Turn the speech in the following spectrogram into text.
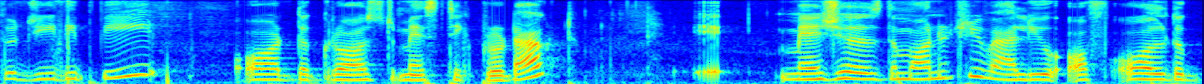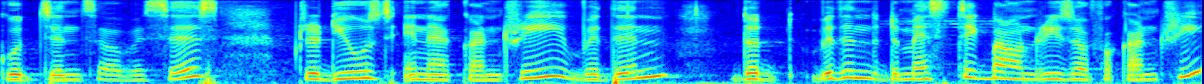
तो जीडीपी और the gross domestic product measures measures the monetary value of all the goods and services produced in a country within the within the domestic boundaries of a country.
